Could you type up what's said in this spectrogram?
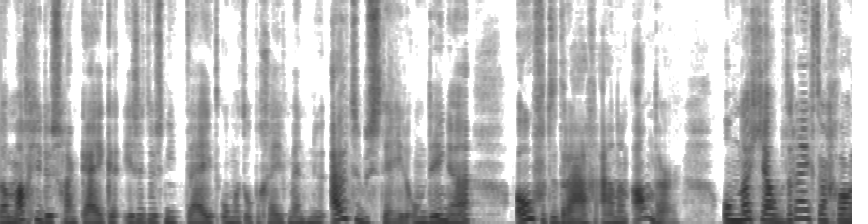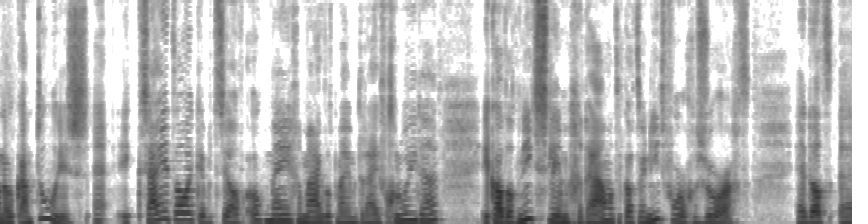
dan mag je dus gaan kijken, is het dus niet tijd om het op een gegeven moment nu uit te besteden, om dingen over te dragen aan een ander omdat jouw bedrijf daar gewoon ook aan toe is. Ik zei het al, ik heb het zelf ook meegemaakt dat mijn bedrijf groeide. Ik had dat niet slim gedaan, want ik had er niet voor gezorgd dat uh,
